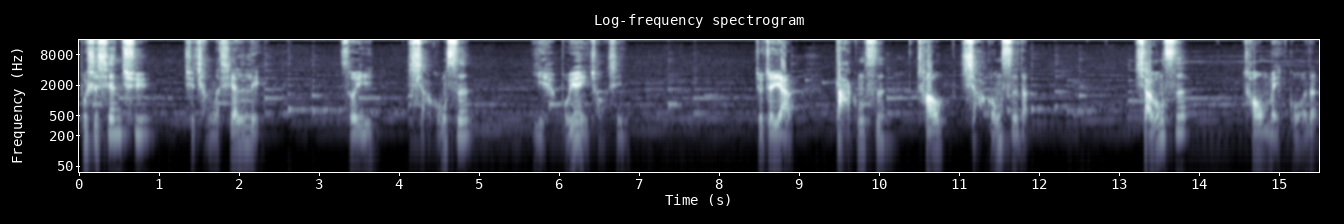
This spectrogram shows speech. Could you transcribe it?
不是先驱，却成了先烈。所以，小公司也不愿意创新。就这样，大公司抄小公司的，小公司抄美国的，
